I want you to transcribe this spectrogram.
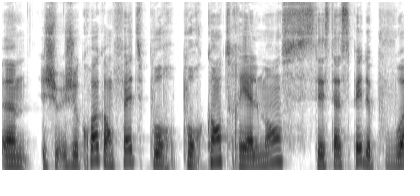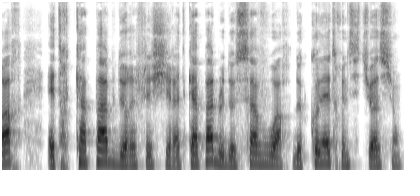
Euh, je, crois qu'en fait, pour, pour Kant, réellement, c'est cet aspect de pouvoir être capable de réfléchir, être capable de savoir, de connaître une situation.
